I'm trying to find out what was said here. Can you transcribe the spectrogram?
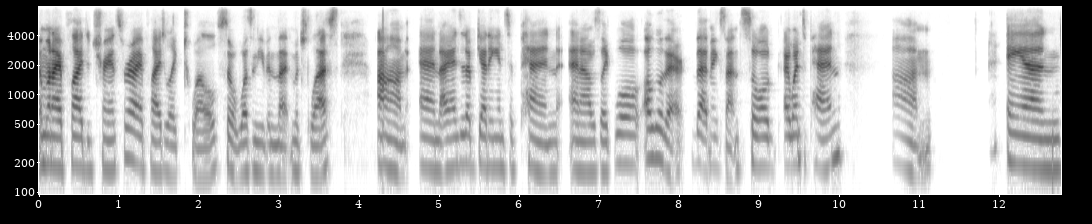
and when I applied to transfer, I applied to like 12, so it wasn't even that much less. Um, and I ended up getting into Penn, and I was like, well, I'll go there. That makes sense. So I'll, I went to Penn, um, and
